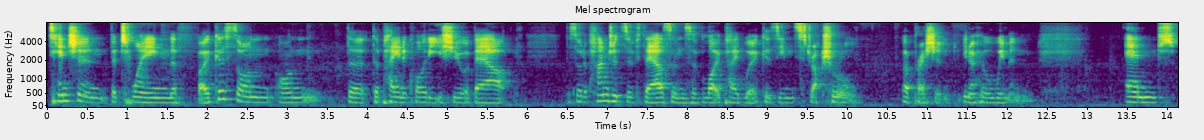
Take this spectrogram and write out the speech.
tension between the focus on, on the, the pay inequality issue about the sort of hundreds of thousands of low paid workers in structural oppression, you know, who are women, and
